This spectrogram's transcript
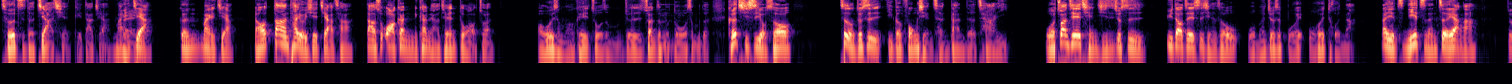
车子的价钱给大家，买价跟卖价。然后，当然它有一些价差，大家说哇，看你看两千多少赚哦？为什么可以做这么就是赚这么多什么的？可是其实有时候这种就是一个风险承担的差异。我赚这些钱，其实就是遇到这些事情的时候，我们就是不会我会吞呐。那也你也只能这样啊，就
